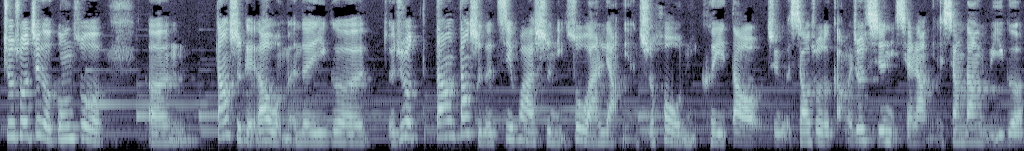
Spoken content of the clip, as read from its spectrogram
就说这个工作，嗯，当时给到我们的一个，就说当当时的计划是你做完两年之后，你可以到这个销售的岗位。就其实你前两年相当于一个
